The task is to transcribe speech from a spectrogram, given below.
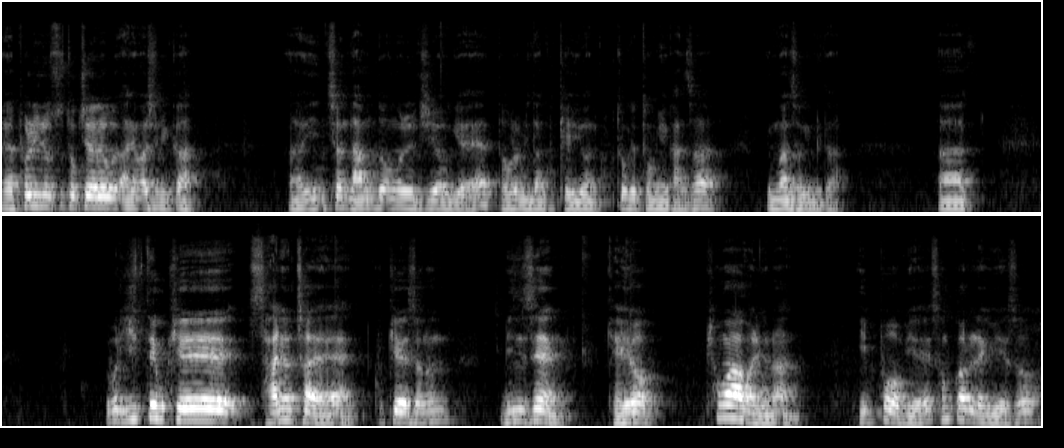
네, 폴리뉴스 독자 여러분 안녕하십니까? 어, 인천 남동을 지역의 더불어민주당 국회의원 국토교통위 간사 윤관석입니다. 아, 이번 20대 국회 4년 차에 국회에서는 민생, 개혁, 평화 관련한 입법에 성과를 내기 위해서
